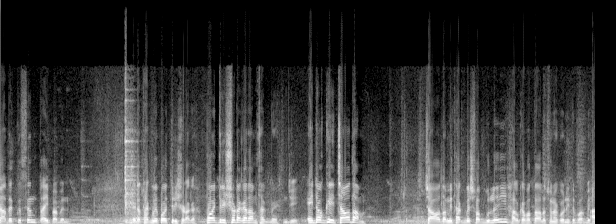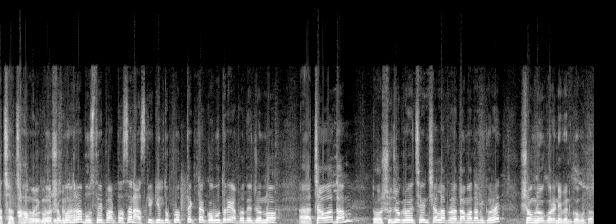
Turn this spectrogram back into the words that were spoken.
যা দেখতেছেন তাই পাবেন। এটা থাকবে পঁয়ত্রিশশো টাকা। পঁয়ত্রিশশো টাকা দাম থাকবে। জি। এটাও কি চাওয়া দাম? চাওয়া দামি থাকবে সবগুলোই হালকা পাতা আলোচনা করে নিতে পারবে। আচ্ছা আচ্ছা। দর্শক বন্ধুরা বুঝতেই পারতেছেন আজকে কিন্তু প্রত্যেকটা কবুতরই আপনাদের জন্য চাওয়া দাম। তো সুযোগ রয়েছে ইনশাল্লাহ আপনারা দামাদামি করে সংগ্রহ করে নেবেন কবুতর।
